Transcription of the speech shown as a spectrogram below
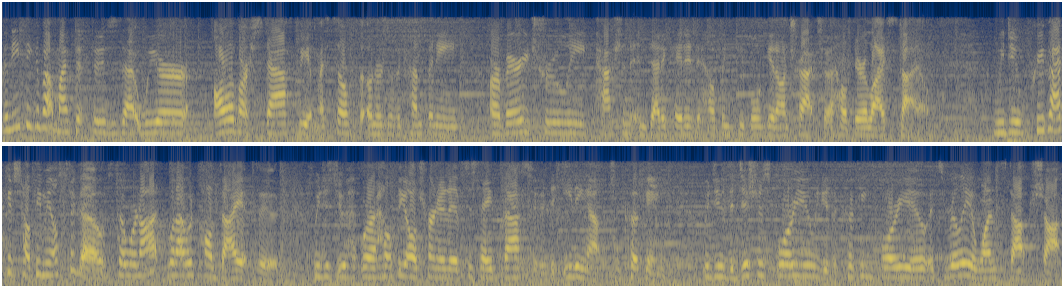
The neat thing about MyFit Foods is that we are, all of our staff, be it myself, the owners of the company, are very truly passionate and dedicated to helping people get on track to a healthier lifestyle. We do prepackaged healthy meals to go, so we're not what I would call diet food. We just do, we're a healthy alternative to say fast food, to eating out, to cooking. We do the dishes for you, we do the cooking for you. It's really a one-stop shop.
